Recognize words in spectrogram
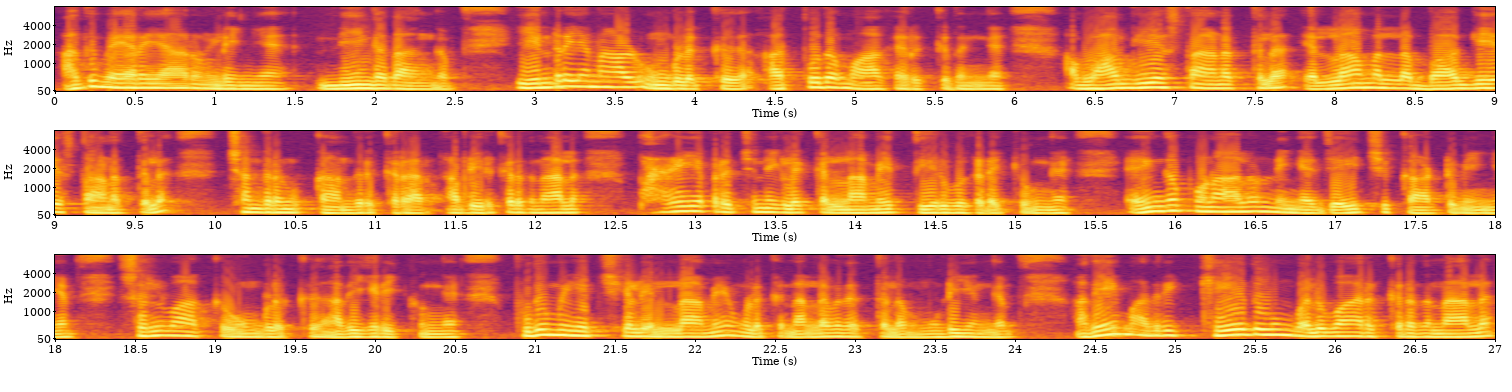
அது வேற யாரும் இல்லைங்க. நீங்கள் தாங்க. இன்றைய நாள் உங்களுக்கு அற்புதமாக இருக்குதுங்க. பாக்கியஸ்தானத்தில் எல்லாம் அல்ல சந்திரன் உட்கார்ந்துருக்கிறார். அப்படி இருக்கிறதுனால பழைய பிரச்சனைகளுக்கு எல்லாமே தீர்வு கிடைக்குங்க. எங்கே போனாலும் நீங்கள் ஜெயிச்சு காட்டுவீங்க. செல்வாக்கு உங்களுக்கு அதிகரிக்குங்க. புது முயற்சிகள் எல்லாமே உங்களுக்கு நல்ல விதத்தில் முடியுங்க. அதே மாதிரி கேதுவும் வலுவாக இருக்கிறதுனால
